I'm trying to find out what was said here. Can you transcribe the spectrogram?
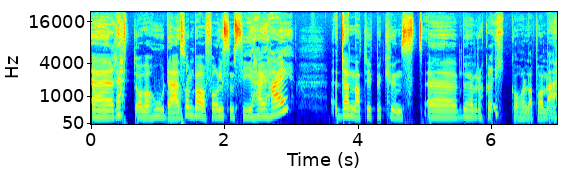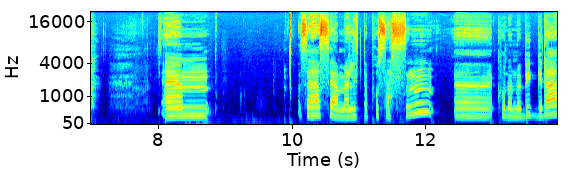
Eh, rett over hodet. Sånn bare for å liksom si hei, hei. Denne type kunst eh, behøver dere ikke å holde på med. Um, så her ser vi litt av prosessen. Eh, hvordan vi bygger det.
